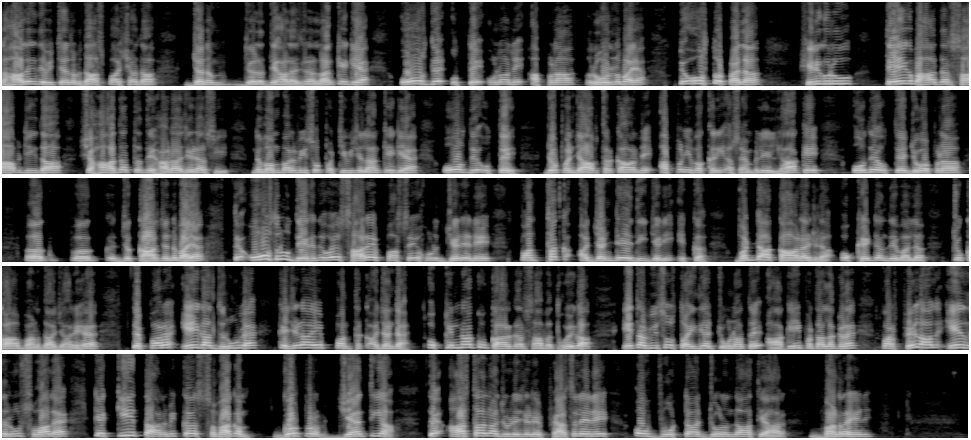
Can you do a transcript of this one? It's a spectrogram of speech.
ਹਾਲੇ ਦੇ ਵਿੱਚ ਰਵਿਦਾਸ ਪਾਸ਼ਾ ਦਾ ਜਨਮ ਜਿਹੜਾ ਦਿਹਾੜਾ ਜਿਹੜਾ ਲੰਘ ਕੇ ਗਿਆ, ਉਸ ਦੇ ਉੱਤੇ ਉਹਨਾਂ ਨੇ ਆਪਣਾ ਰੋਲ ਨਿਭਾਇਆ ਤੇ ਉਸ ਤੋਂ ਪਹਿਲਾਂ ਸ੍ਰੀ ਗੁਰੂ ਤੇਗ ਬਹਾਦਰ ਸਾਹਿਬ ਜੀ ਦਾ ਸ਼ਹਾਦਤ ਦਿਹਾੜਾ ਜਿਹੜਾ ਸੀ, ਨਵੰਬਰ 2025 ਵਿੱਚ ਲੰਘ ਕੇ ਗਿਆ, ਉਸ ਦੇ ਉੱਤੇ ਜੋ ਪੰਜਾਬ ਸਰਕਾਰ ਨੇ ਆਪਣੀ ਵੱਖਰੀ ਅਸੈਂਬਲੀ ਲਾ ਕੇ ਉਹਦੇ ਉੱਤੇ ਜੋ ਆਪਣਾ ਜੋ ਕਾਰਜ ਨਿਭਾਇਆ ਤੇ ਉਸ ਨੂੰ ਦੇਖਦੇ ਹੋਏ ਸਾਰੇ ਪਾਸੇ ਹੁਣ ਜਿਹੜੇ ਨੇ ਪੰਥਕ ਏਜੰਡੇ ਦੀ ਜਿਹੜੀ ਇੱਕ ਵੱਡਾ ਕਾਰ ਹੈ ਜਿਹੜਾ, ਉਹ ਖੇਡਣ ਦੇ ਵੱਲ ਝੁਕਾਅ ਬਣਦਾ ਜਾ ਰਿਹਾ ਹੈ। ਤੇ ਪਰ ਇਹ ਗੱਲ ਜ਼ਰੂਰ ਹੈ ਕਿ ਜਿਹੜਾ ਇਹ ਪੰਥਕ ਏਜੰਡਾ ਉਹ ਕਿੰਨਾ ਕੁ ਕਾਰਗਰ ਸਾਬਤ ਹੋਏਗਾ, ਇਹ ਤਾਂ 2027 ਦੀਆਂ ਚੋਣਾਂ ਤੇ ਆ ਕੇ ਹੀ ਪਤਾ ਲੱਗਣਾ ਪਰ ਫਿਲਹਾਲ ਇਹ ਜ਼ਰੂਰ ਸਵਾਲ ਹੈ ਕਿ ਕੀ ਧਾਰਮਿਕ ਸਮਾਗਮ, ਗੁਰਪੁਰਬ, ਜਯੰਤੀਆਂ ਤੇ ਆਸਥਾ ਨਾਲ ਜੁੜੇ ਜਿਹੜੇ ਫੈਸਲੇ ਨੇ, ਉਹ ਵੋਟਾਂ ਜੋੜਨ ਦਾ ਹਥਿਆਰ ਬਣ ਰਹੇ ਨੇ?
